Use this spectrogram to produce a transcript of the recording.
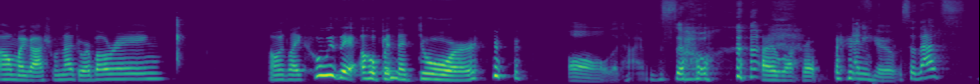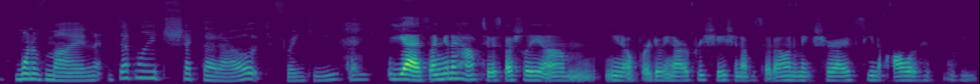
oh my gosh, when that doorbell rang, I was like, "Who is it? Open the door!" all the time. So, I love it. anywho, so that's one of mine. Definitely check that out, Frankie. yes, I'm gonna have to, especially um, you know, for doing our appreciation episode. I want to make sure I've seen all of his movies.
